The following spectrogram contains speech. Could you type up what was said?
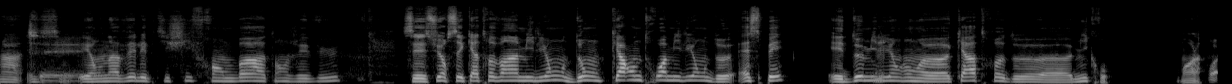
Ah, et, et on avait les petits chiffres en bas, attends, j'ai vu. C'est sur ces 81 millions, dont 43 millions de SP et 2 millions euh, 4 de euh, micro. Voilà. Ouais.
